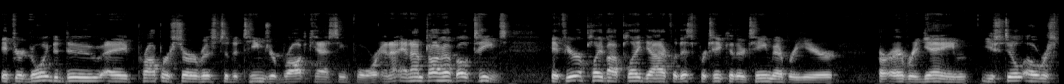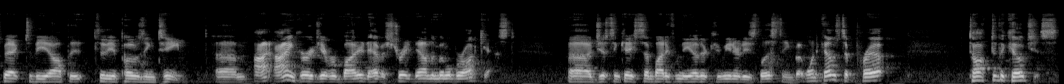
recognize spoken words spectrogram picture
If you're going to do a proper service to the teams you're broadcasting for, and, and I'm talking about both teams, if you're a play-by-play guy for this particular team every year or every game, you still owe respect to the to the opposing team. Um, I, I, encourage everybody to have a straight down the middle broadcast, uh, just in case somebody from the other community is listening. But when it comes to prep, talk to the coaches.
